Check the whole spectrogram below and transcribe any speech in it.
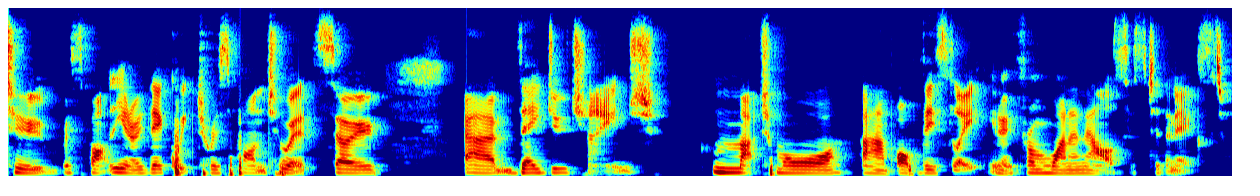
to respond. You know, they're quick to respond to it. So um, they do change much more um, obviously, you know, from one analysis to the next.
